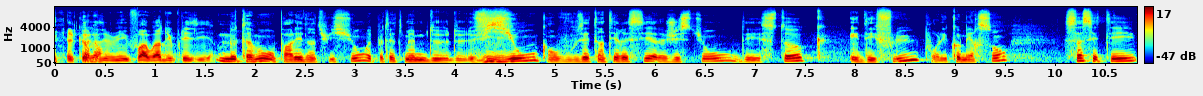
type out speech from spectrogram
Quelquefois, il faut avoir du plaisir. Notamment, on parlait d'intuition et peut-être même de, vision quand vous vous êtes intéressé à la gestion des stocks et des flux pour les commerçants. Ça, c'était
